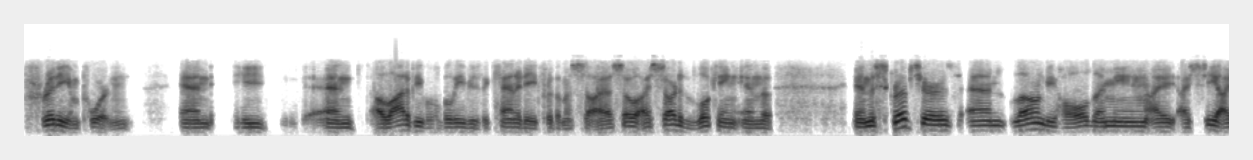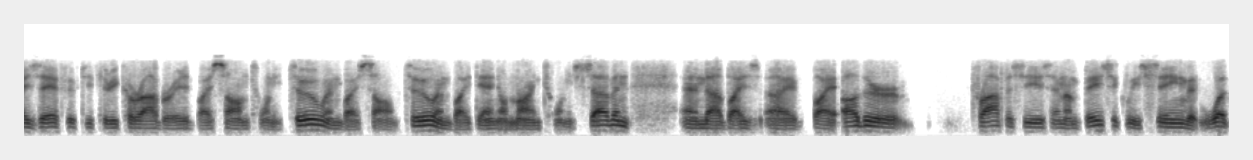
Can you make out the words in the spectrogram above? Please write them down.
pretty important, and he and a lot of people believe he's the candidate for the Messiah. So I started looking in the in the scriptures, and lo and behold, I mean, I, I see Isaiah 53 corroborated by Psalm 22 and by Psalm 2 and by Daniel 9:27 and uh, by uh, by other prophecies, and I'm basically seeing that what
